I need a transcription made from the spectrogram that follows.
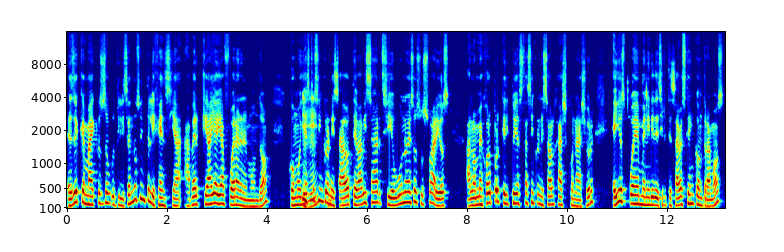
es de que Microsoft, utilizando su inteligencia a ver qué hay allá afuera en el mundo, como ya está sincronizado, te va a avisar si uno de esos usuarios a lo mejor porque tú ya estás sincronizado el hash con Azure, ellos pueden venir y decirte, ¿sabes qué encontramos?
